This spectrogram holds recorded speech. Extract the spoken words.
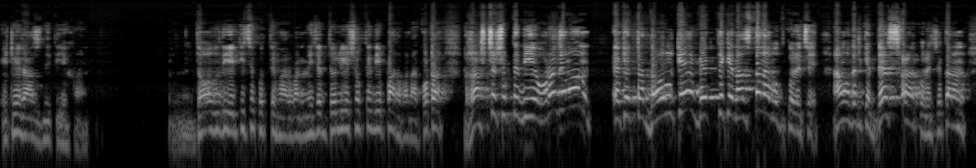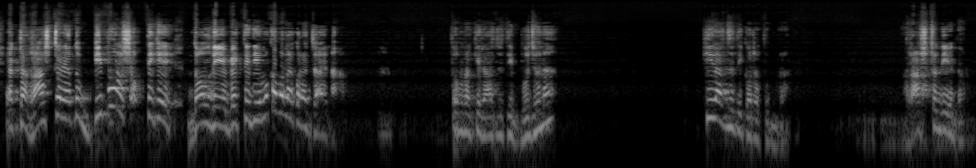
এটাই রাজনীতি এখন। দল দিয়ে কিছু করতে পারবে না, নিজের দলীয় শক্তি দিয়ে পারবে না। গোটা রাষ্ট্র শক্তি দিয়ে ওরা যেমন এক একটা দলকে ব্যক্তিকে নাস্তানাবুদ করেছে, আমাদেরকে দেশ ছাড়া করেছে, কারণ একটা রাষ্ট্রের এত বিপুল শক্তিকে দল দিয়ে, ব্যক্তি দিয়ে মোকাবেলা করা যায় না। তোমরা কি রাজনীতি বুঝো না? কি রাজনীতি করো তোমরা? রাষ্ট্র দিয়ে দাও।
